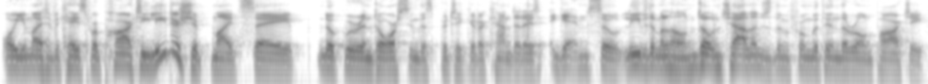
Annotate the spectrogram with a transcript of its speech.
Or you might have a case where party leadership might say, look, we're endorsing this particular candidate again, so leave them alone. Don't challenge them from within their own party.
